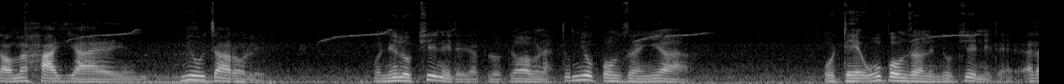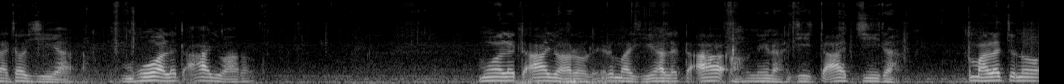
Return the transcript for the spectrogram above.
တောင်မဲ့ဟာရိုင်မြို့ကြတော့လေ။ဟိုနင်းလို့ဖြစ်နေတယ်ဗျဘယ်လိုပြောရမလဲ။သူမြို့ပုံစံကြီးကဟိုတဲအိုးပုံစံလိုမျိုးဖြစ်နေတယ်။အဲ့ဒါကြောင့်ရေကမိုးကလည်းတအားရွာတော့မိုးကလည်းတအားရွာတော့လေအဲ့ဒီမှာရေကလည်းတအားဟိုနေတာရေတအားကြီးတာ။အမှလည်းကျွန်တော်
